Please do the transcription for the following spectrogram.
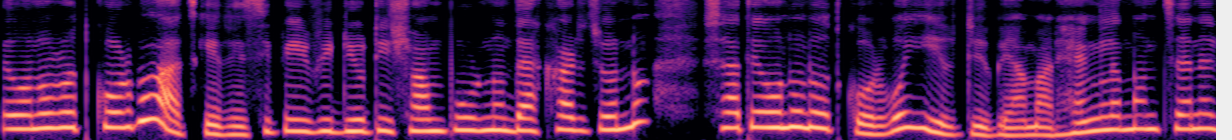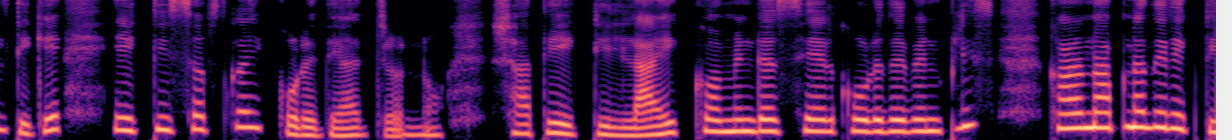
অনুরোধ করব আজকে রেসিপির ভিডিওটি সম্পূর্ণ দেখার জন্য। সাথে অনুরোধ করব ইউটিউবে আমার হ্যাংলামন চ্যানেলটিকে একটি সাবস্ক্রাইব করে দেওয়ার জন্য। সাথে একটি লাইক কমেন্ট আর শেয়ার করে দেবেন প্লিজ কারণ আপনাদের একটি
